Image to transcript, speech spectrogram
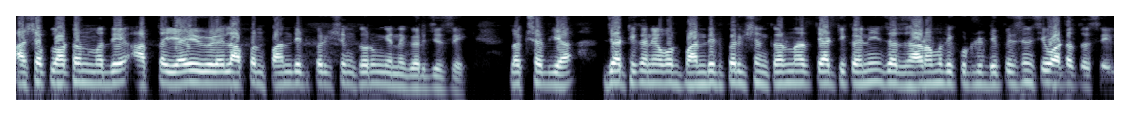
अशा प्लॉटांमध्ये आता याही वेळेला आपण पानदेट परीक्षण करून घेणं गरजेचं आहे. लक्षात घ्या ज्या ठिकाणी आपण पानदेट परीक्षण करणार त्या ठिकाणी जर झाडामध्ये कुठली डिफिशियन्सी वाटत असेल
